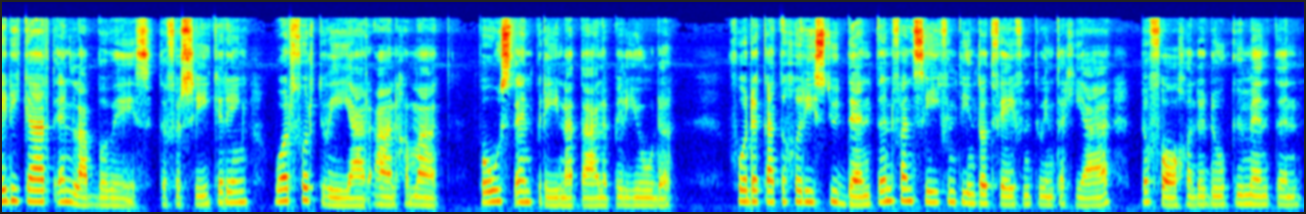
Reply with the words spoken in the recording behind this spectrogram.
ID-kaart en labbewijs. De verzekering wordt voor twee jaar aangemaakt, post- en prenatale periode. Voor de categorie studenten van 17 tot 25 jaar de volgende documenten.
